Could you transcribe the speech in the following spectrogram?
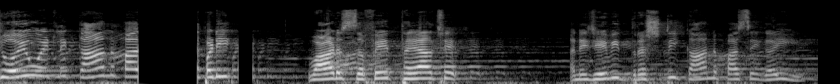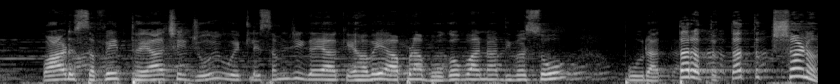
જોયું એટલે કાન પાસે પડી. વાળ સફેદ થયા છે. અને જેવી દ્રષ્ટિ કાન પાસે ગઈ, વાળ સફેદ થયા છે જોયું એટલે સમજી ગયા કે હવે આપણા ભોગવવાના દિવસો પૂરા તરત, તત્ક્ષણ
